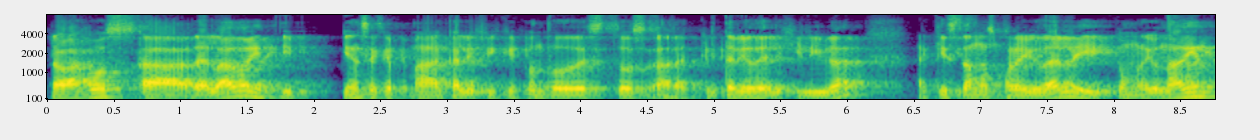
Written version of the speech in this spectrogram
trabajos uh, de lado y, piense que califique con todos estos criterios de elegibilidad. Aquí estamos para ayudarle y como digo, nadie,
